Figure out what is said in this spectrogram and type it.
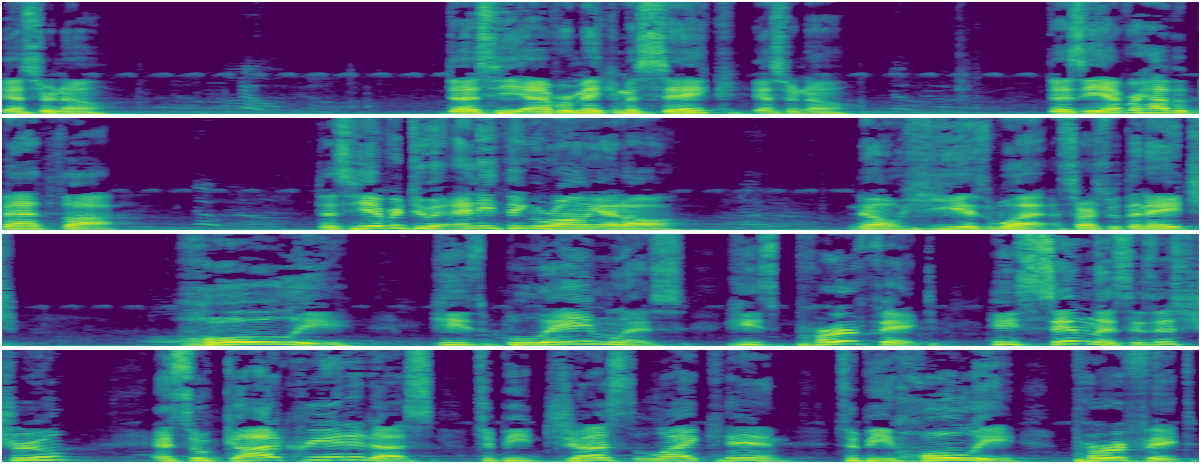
Yes or no? Does he ever make a mistake? Yes or no? Does he ever have a bad thought? Does he ever do anything wrong at all? No, he is what? Starts with an H? Holy. He's blameless. He's perfect. He's sinless. Is this true? And so God created us to be just like him, to be holy, perfect,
